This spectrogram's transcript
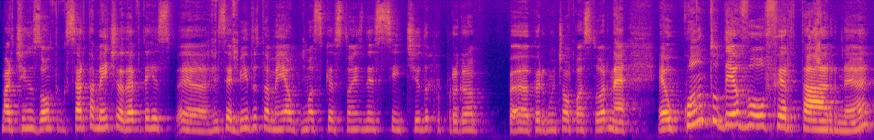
Martins ontem certamente já deve ter é, recebido também algumas questões nesse sentido para o programa Pergunte ao Pastor, né? É o quanto devo ofertar, né?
